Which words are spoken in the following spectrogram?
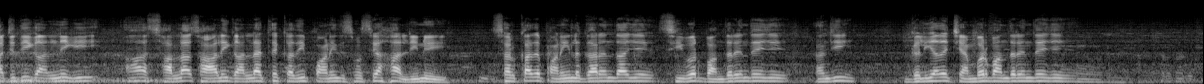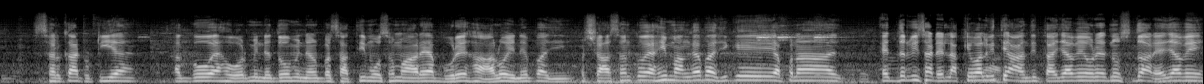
ਅੱਜ ਦੀ ਗੱਲ ਨਹੀਂ ਗੀ। ਆ ਸਾਲਾ ਸਾਲ ਹੀ ਗੱਲ ਹੈ ਇੱਥੇ ਕਦੀ ਪਾਣੀ ਦੀ ਸਮੱਸਿਆ ਹੱਲ ਹੀ ਨਹੀਂ ਸੜਕਾਂ ਤੇ ਪਾਣੀ ਲੱਗਾ ਰਹਿੰਦਾ ਜੇ ਸੀਵਰ ਬੰਦ ਰਹਿੰਦੇ ਜੇ ਹਾਂਜੀ? ਗਲੀਆਂ ਦੇ ਚੈਂਬਰ ਬੰਦ ਰਹਿੰਦੇ ਜੇ। ਸੜਕਾਂ ਟੁੱਟੀਆਂ ਅੱਗੋਂ ਇਹ ਹੋਰ ਮਹੀਨੇ ਦੋ ਮਹੀਨਿਆਂ ਨੂੰ ਬਰਸਾਤੀ ਮੌਸਮ ਆ ਰਿਹਾ ਬੁਰੇ ਹਾਲ ਹੋਏ ਨੇ ਭਾਜੀ। ਪ੍ਰਸ਼ਾਸਨ ਕੋ ਇਹੀ ਮੰਗ ਹੈ ਭਾਜੀ ਕਿ ਆਪਣਾ ਇੱਧਰ ਵੀ ਸਾਡੇ ਇਲਾਕੇ ਵੱਲ ਵੀ ਧਿਆਨ ਦਿੱਤਾ ਜਾਵੇ ਔਰ ਇਹਨੂੰ ਸੁਧਾਰਿਆ ਜਾਵੇ।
